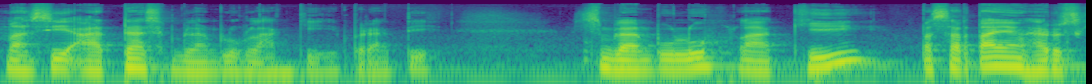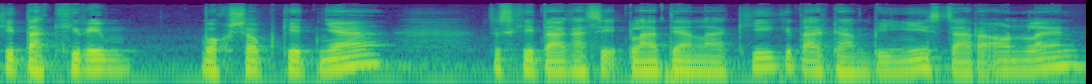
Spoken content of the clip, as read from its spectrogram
masih ada 90 lagi. Berarti 90 lagi peserta yang harus kita kirim workshop kitnya terus kita kasih pelatihan lagi kita dampingi secara online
